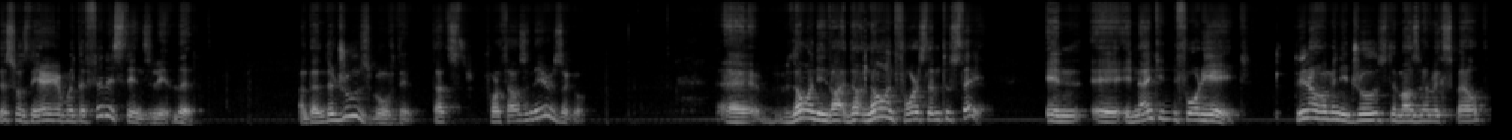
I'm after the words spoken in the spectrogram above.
This was the area where the Philistines li- lived. And then the Jews moved in. That's 4,000 years ago. Uh, no one invited, no, no one forced them to stay. In, uh, in 1948, do you know how many Jews the Muslim expelled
